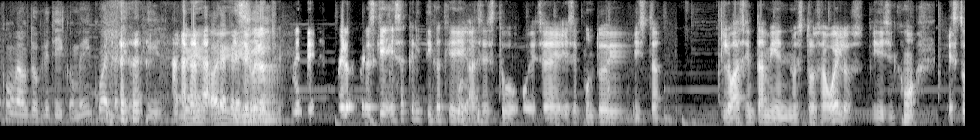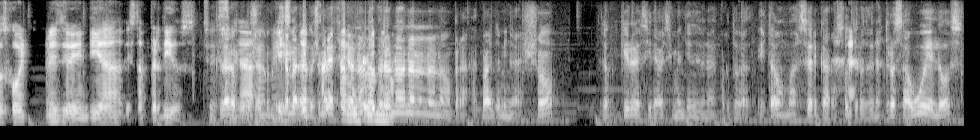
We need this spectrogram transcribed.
cómo me autocritico, me di cuenta que era un gil. Ahora seguramente, pero, pero es que esa crítica que haces tú, o ese, ese punto de vista, lo hacen también nuestros abuelos. Y dicen como, estos jóvenes de hoy en día están perdidos. Sí, Claro, pero yo, me, lo que yo me refiero, no, no, pero no, no, no, no, no, para, para terminar, yo lo que quiero decir, a ver si me entienden de una vez por todas, estamos más cerca nosotros de nuestros abuelos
